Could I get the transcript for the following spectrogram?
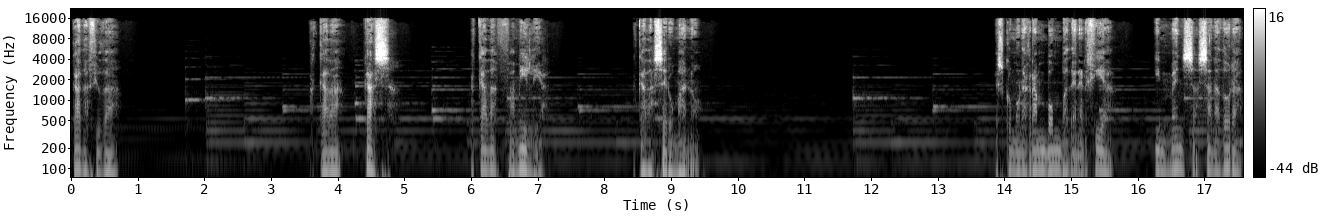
cada ciudad, a cada casa, a cada familia, a cada ser humano. Es como una gran bomba de energía inmensa, sanadora,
